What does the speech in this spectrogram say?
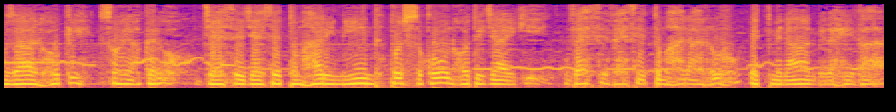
گزار ہو کے سویا کرو۔ جیسے جیسے تمہاری نیند پرسکون ہوتی جائے گی، ویسے ویسے تمہارا روح اطمینان میں رہے گا۔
